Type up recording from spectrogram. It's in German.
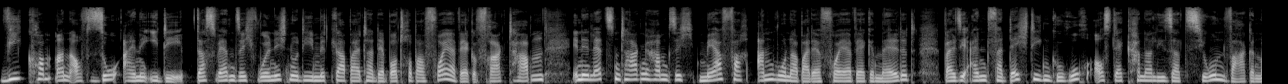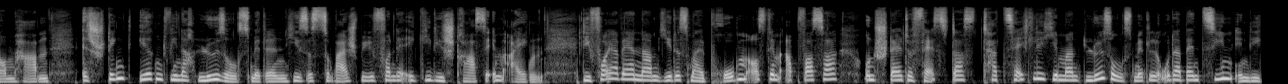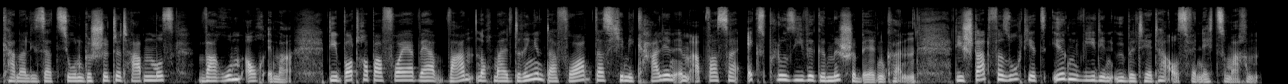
Wie kommt man auf so eine Idee? Das werden sich wohl nicht nur die Mitarbeiter der Bottropper Feuerwehr gefragt haben. In den letzten Tagen haben sich mehrfach Anwohner bei der Feuerwehr gemeldet, weil sie einen verdächtigen Geruch aus der Kanalisation wahrgenommen haben. Es stinkt irgendwie nach Lösungsmitteln, hieß es zum Beispiel von der Egidi-Straße im Eigen. Die Feuerwehr nahm jedes Mal Proben aus dem Abwasser und stellte fest, dass tatsächlich jemand Lösungsmittel oder Benzin in die Kanalisation geschüttet haben muss, warum auch immer. Die Bottropper Feuerwehr warnt warnt nochmal dringend davor, dass Chemikalien im Abwasser explosive Gemische bilden können. Die Stadt versucht jetzt irgendwie den Übeltäter ausfindig zu machen.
